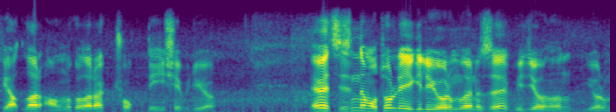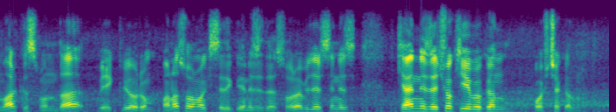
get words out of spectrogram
Fiyatlar anlık olarak çok değişebiliyor. Evet sizin de motorla ilgili yorumlarınızı videonun yorumlar kısmında bekliyorum. Bana sormak istediklerinizi de sorabilirsiniz. Kendinize çok iyi bakın. Hoşçakalın.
